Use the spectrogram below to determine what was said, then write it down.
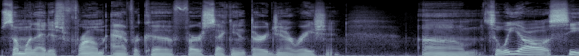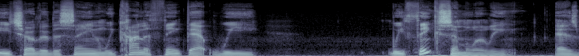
someone that is from Africa, first, second, third generation. Um, so we all see each other the same. and We kind of think that we we think similarly, as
